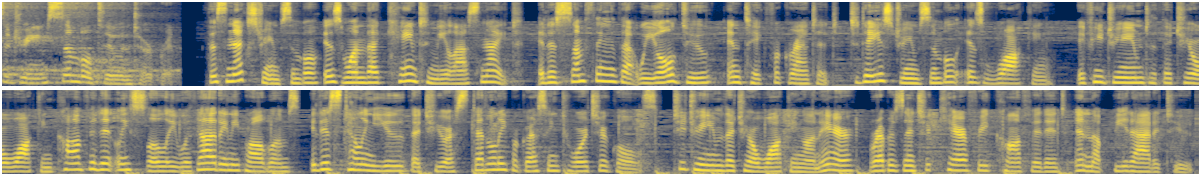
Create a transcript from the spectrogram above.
Here's a dream symbol to interpret. This next dream symbol is one that came to me last night. It is something that we all do and take for granted. Today's dream symbol is walking. If you dreamed that you are walking confidently, slowly, without any problems, it is telling you that you are steadily progressing towards your goals. To dream that you are walking on air represents your carefree, confident, and upbeat attitude.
